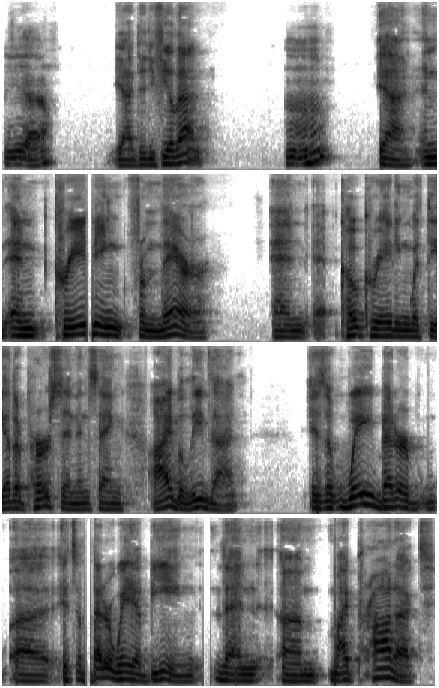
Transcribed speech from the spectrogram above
Yeah. Yeah. Did you feel that? Mm-hmm. Yeah, and and creating from there, and uh, co-creating with the other person, and saying, "I believe that is a way better. Uh, it's a better way of being than um, my product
